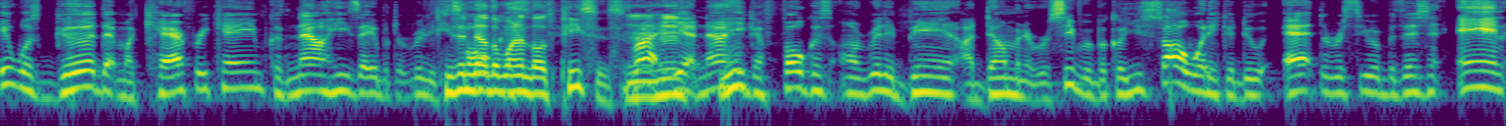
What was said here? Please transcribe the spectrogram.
It was good that McCaffrey came because now he's able to really. He's another one of those pieces. Right. Mm-hmm. Yeah. Now he mm-hmm. can focus on really being a dominant receiver because you saw what he could do at the receiver position and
